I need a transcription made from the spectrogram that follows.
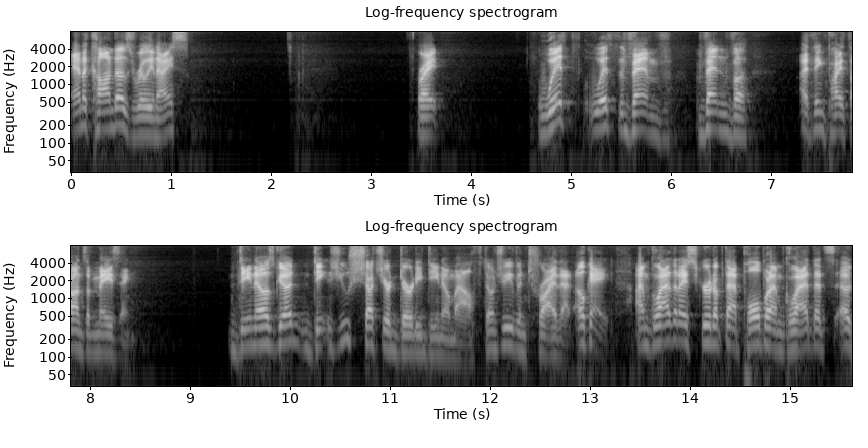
Anaconda is really nice. right? With with Venv, Venv, I think Python's amazing. Deno's good. D- you shut your dirty Dino mouth. Don't you even try that. Okay, I'm glad that I screwed up that poll, but I'm glad that's uh,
